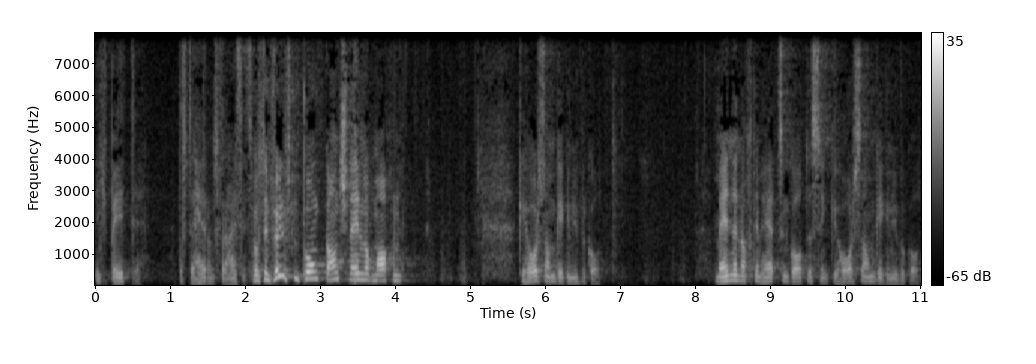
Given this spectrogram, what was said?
Ich bete dass der Herr uns freisetzt. Ich muss den fünften Punkt ganz schnell noch machen. Gehorsam gegenüber Gott. Männer nach dem Herzen Gottes sind gehorsam gegenüber Gott.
